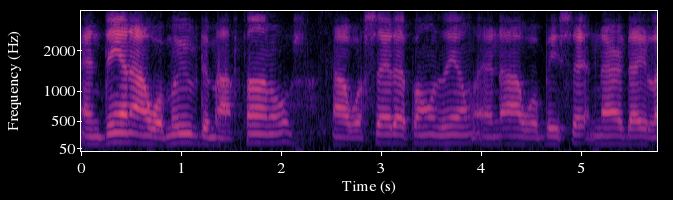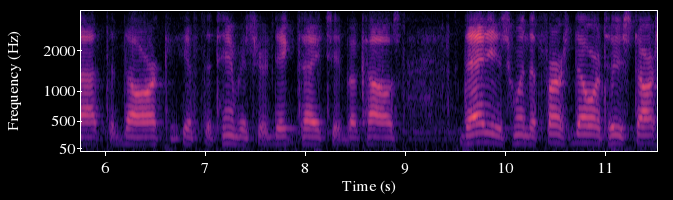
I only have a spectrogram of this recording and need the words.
And then I will move to my funnels. I will set up on them and I will be setting our daylight to dark if the temperature dictates it because that is when the first doe or two start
